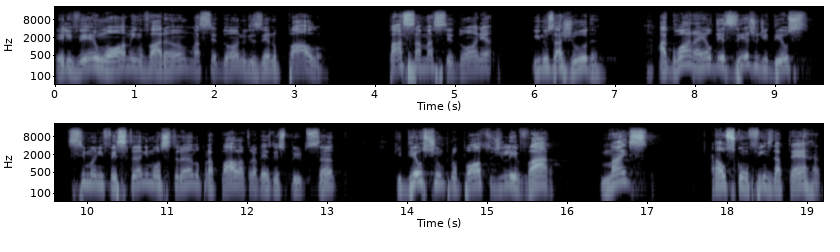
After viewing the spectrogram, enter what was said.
Ele vê um homem, um varão macedônio, dizendo: Paulo, passa a Macedônia e nos ajuda. Agora é o desejo de Deus se manifestando e mostrando para Paulo, através do Espírito Santo, que Deus tinha um propósito de levar mais aos confins da terra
